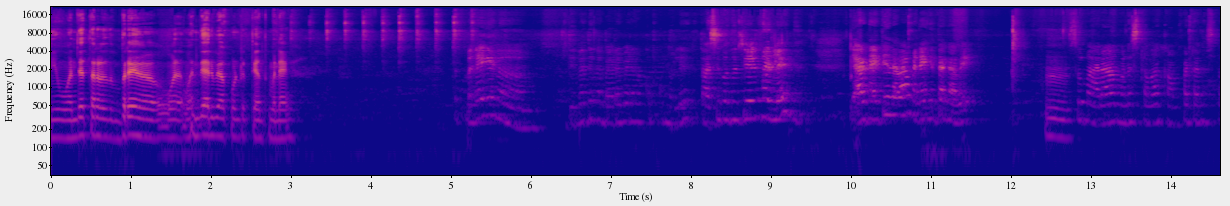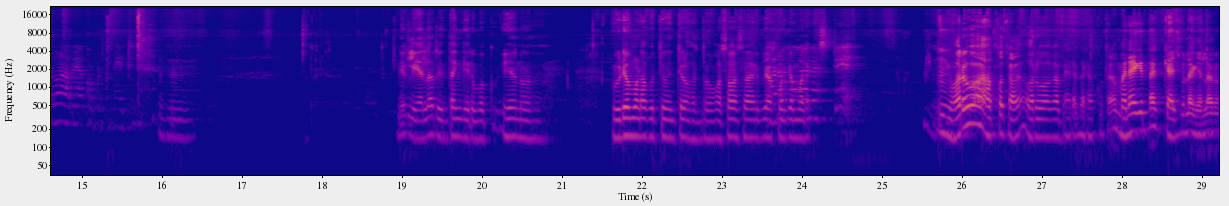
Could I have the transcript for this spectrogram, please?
ನೀವು ಒಂದೇ ಥರದ ಬರೇ ಒಂದೇ ಅರ್ಬಿ ಹಾಕೊಂಡಿರ್ತೀವಿ ಅಂತ ಮನ್ಯಾಗ ಮನೆಗೇನು ದಿನ ದಿನ ಬೇರೆ ಬೇರೆ ಹಾಕೊಂಡ್ಬರ್ಲಿ ಬಂದು ಚೇಂಜ್ ಮಾಡಲಿ ಎರಡು ನೈಟಿ ಅದಾವ ಮನೆಗಿದ್ದಾಗ ಅವೇ ಸುಮ್ಮ ಆರಾಮ್ ಅನಿಸ್ತಾವ ಕಂಫರ್ಟ್ ಅನಿಸ್ತಾವ ಅವೇ ಹಾಕೊಂಡ್ಬಿಡ್ತೀನಿ ನೈಟಿ ಇರಲಿ ಎಲ್ಲರೂ ಇದ್ದಂಗೆ ಇರ್ಬೇಕು. ಏನು ವಿಡಿಯೋ ಮಾಡಾಕತ್ತೀವಿ ಅಂತೇಳಿ ಹೊದ್ದು. ಹೊಸ ಹೊಸ ಅರ್ಬಿ ಹಾಕೋಕೆ ಮಾಡಕ್ಕೆ ಅಷ್ಟೇ ಹ್ಞೂ ಹೊರಗೆ ಹಾಕೋತಾಳೆ ಹೊರಗೆ ಬೇರೆ ಬೇರೆ ಹಾಕೋತಾಳೆ. ಕ್ಯಾಶುವಲ್ ಕ್ಯಾಶುವಲಾಗಿ ಎಲ್ಲರೂ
